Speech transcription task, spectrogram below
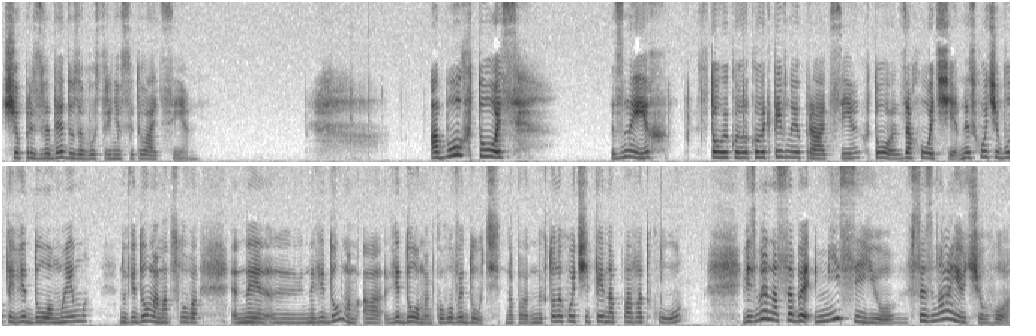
що призведе до загострення ситуації. Або хтось з них, з того колективної праці, хто захоче, не схоче бути відомим, ну, відомим від слова не, не відомим, а відомим, кого ведуть. Хто не хоче йти на поводку, візьме на себе місію всезнаючого,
